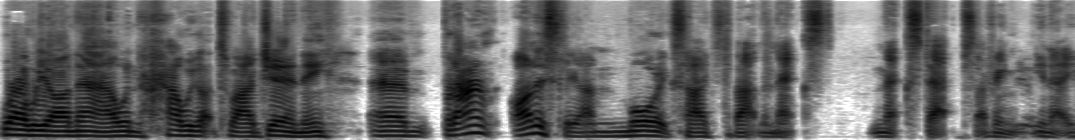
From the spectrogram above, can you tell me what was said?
where we are now and how we got to our journey. Um, but i'm honestly i'm more excited about the next next steps. I think you know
